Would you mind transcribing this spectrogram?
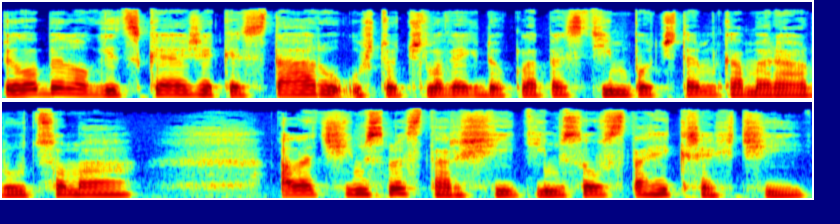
Bylo by logické, že ke stáru už to člověk doklepe s tím počtem kamarádů, co má, ale čím jsme starší, tím jsou vztahy křehčí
